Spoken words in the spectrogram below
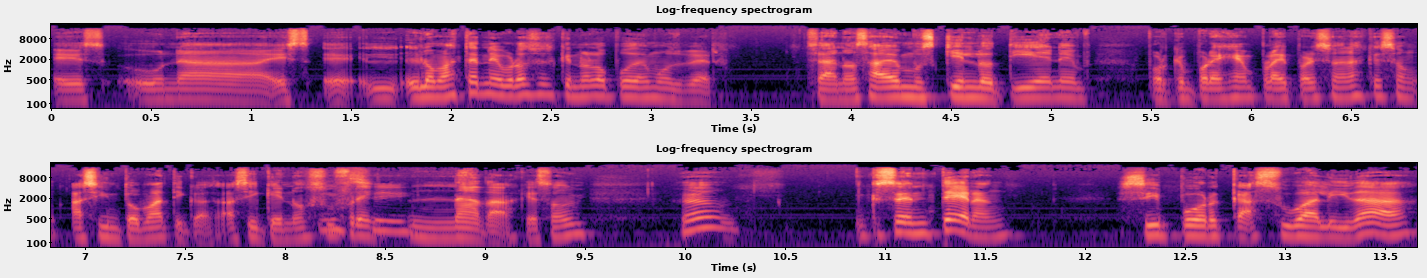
es una... Es, eh, lo más tenebroso es que no lo podemos ver. O sea, no sabemos quién lo tiene, porque, por ejemplo, hay personas que son asintomáticas, así que no sufren Sí. nada, que son... eh, que se enteran si por casualidad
